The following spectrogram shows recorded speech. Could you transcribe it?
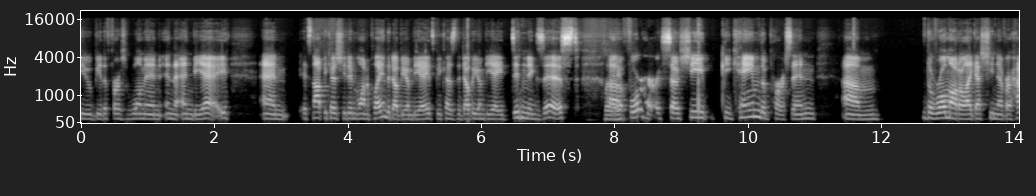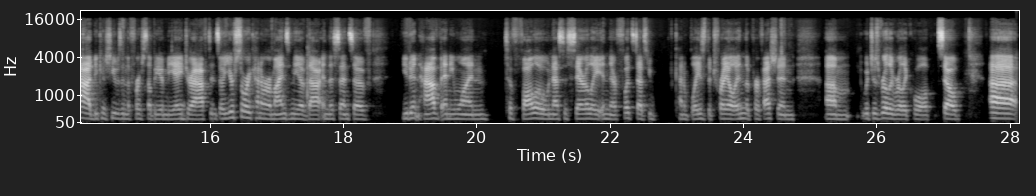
to be the first woman in the NBA, and it's not because she didn't want to play in the WNBA. It's because the WNBA didn't exist uh, right. uh, for her. So she became the person um, the role model I guess she never had because she was in the first WNBA draft. And so your story kind of reminds me of that in the sense of you didn't have anyone to follow necessarily in their footsteps. You kind of blazed the trail in the profession, um, which is really, really cool. So uh,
